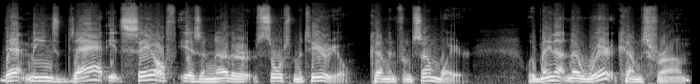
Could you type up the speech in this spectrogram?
that means that itself is another source material coming from somewhere. We may not know where it comes from,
